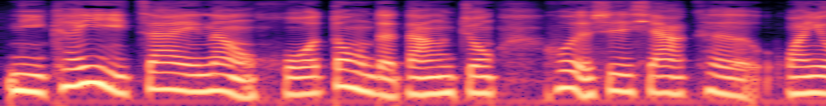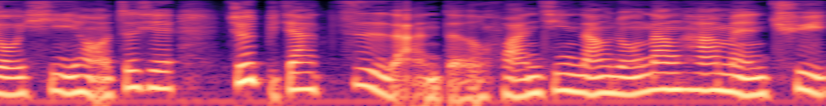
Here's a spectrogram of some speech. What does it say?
你可以在那种活动的当中，或者是下课玩游戏哈，这些就比较自然的环境当中，让他们去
